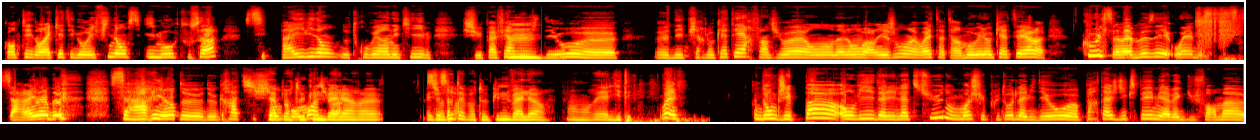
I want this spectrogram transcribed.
quand tu es dans la catégorie finance, IMO, tout ça, c'est pas évident de trouver un équilibre. Je vais pas faire des mmh. vidéos euh, euh, des pires locataires, enfin tu vois, en allant voir les gens, ouais, toi t'es un mauvais locataire, cool, ça va buzzer. Ouais, mais ça a rien de ça a rien de, de gratifiant pour moi, aucune valeur euh, et surtout t'apportes aucune valeur en réalité. Ouais. Donc j'ai pas envie d'aller là-dessus, donc moi je fais plutôt de la vidéo partage d'XP mais avec du format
